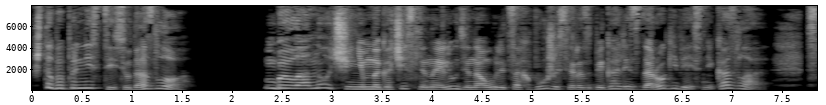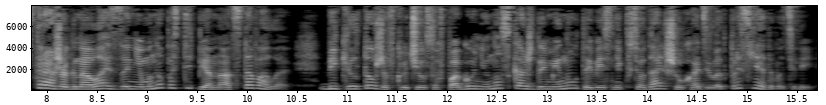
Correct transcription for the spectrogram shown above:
чтобы принести сюда зло. Была ночь, и немногочисленные люди на улицах в ужасе разбегались с дороги Вестника Зла. Стража гналась за ним, но постепенно отставала. Бикел тоже включился в погоню, но с каждой минутой Вестник все дальше уходил от преследователей.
